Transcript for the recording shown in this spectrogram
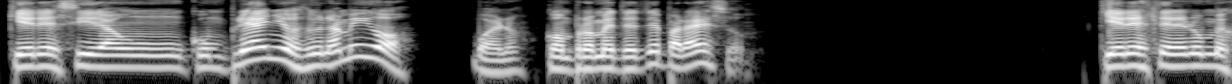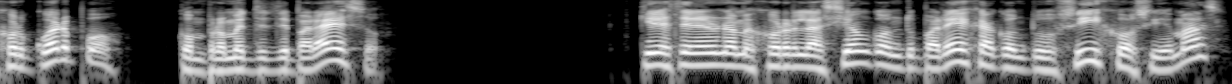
¿Quieres ir a un cumpleaños de un amigo? Bueno, comprométete para eso. ¿Quieres tener un mejor cuerpo? Comprométete para eso. ¿Quieres tener una mejor relación con tu pareja, con tus hijos y demás?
